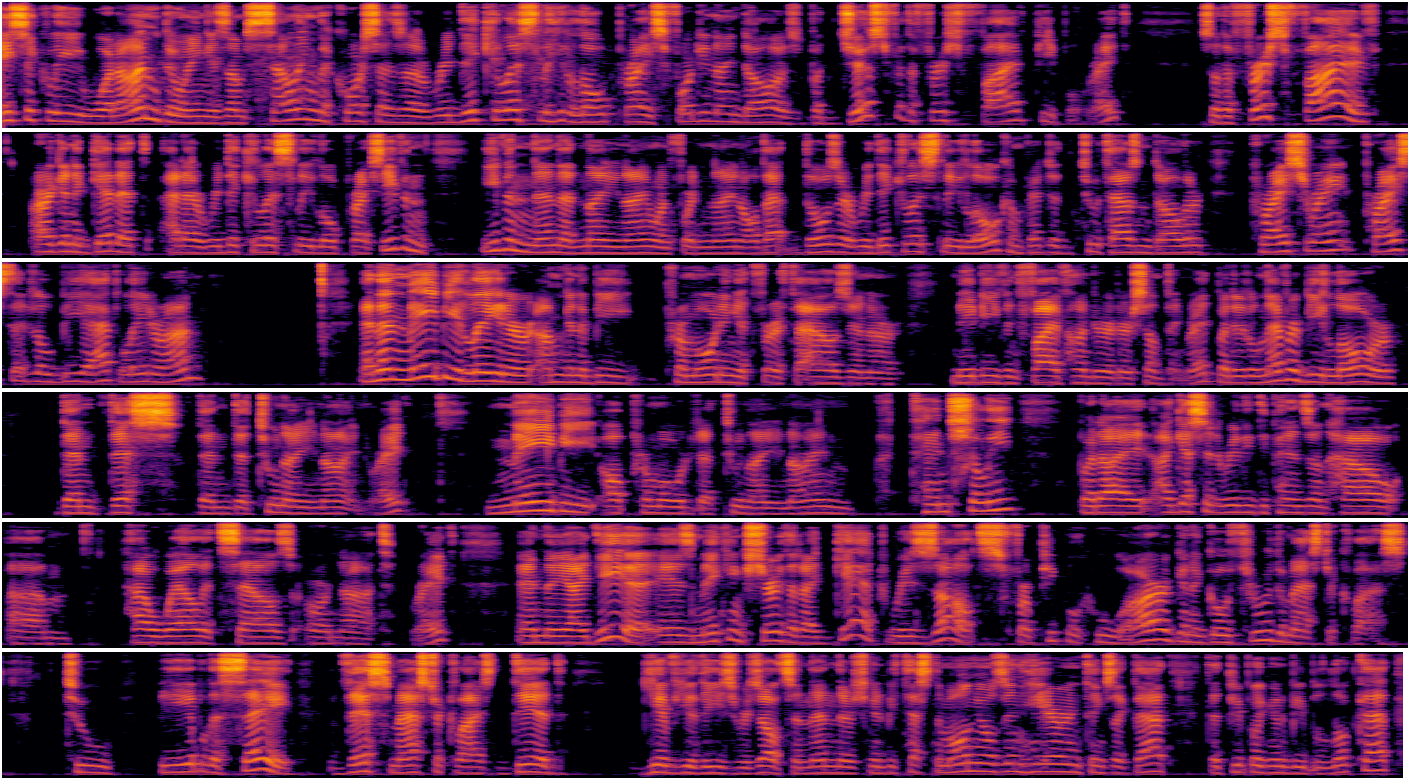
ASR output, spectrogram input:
basically what I'm doing is I'm selling the course as a ridiculously low price $49 but just for the first five people right? So the first five are going to get it at a ridiculously low price. Even even then at 99 149 all that those are ridiculously low compared to the two thousand dollar price range price that it'll be at later on. And then maybe later I'm going to be promoting it for a thousand or maybe even 500 or something right? But it'll never be lower than this than the 299 right? Maybe I'll promote it at 299 potentially but I I guess it really depends on how um how well it sells or not right? And the idea is making sure that I get results for people who are going to go through the masterclass to be able to say this masterclass did give you these results. And then there's going to be testimonials in here and things like that that people are going to be able to look at.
